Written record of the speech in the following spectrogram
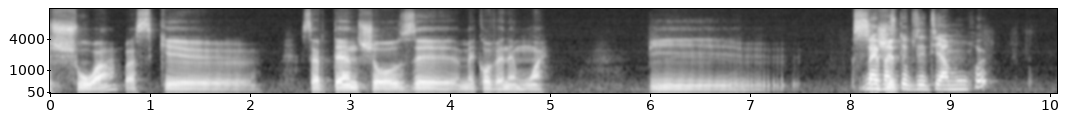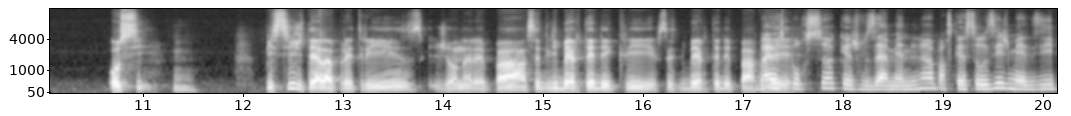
choix parce que certaines choses euh, me convenaient moins. Puis. si Ben, parce que vous étiez amoureux? Aussi. Hmm. Puis si j'étais à la prêtrise, je n'aurais pas cette liberté d'écrire, cette liberté de parler. Ben, c'est pour ça que je vous amène là, parce que ça aussi, je me dis,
